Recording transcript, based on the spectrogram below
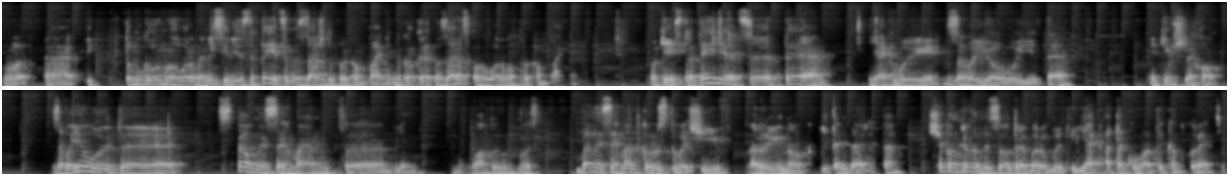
От. Е, і тому, коли ми говоримо місія від стратегії, це не завжди про компанію. Ми конкретно зараз поговоримо про компанію. Окей, стратегія це те, як ви завойовуєте, яким шляхом завойовуєте певний сегмент, е, блін, лампи вимкнулися, певний сегмент користувачів, ринок і так далі. Так? Що конкретно для цього треба робити? Як атакувати конкурентів?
